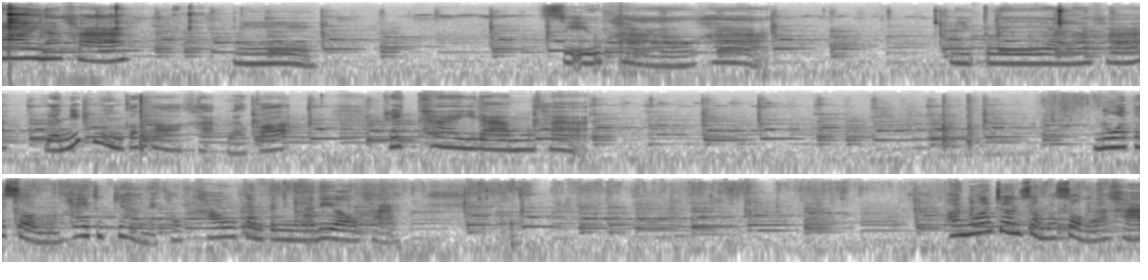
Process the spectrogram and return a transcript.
ง่าย ๆนะคะ มีซีอิ๊วขาวค่ะ มีเกลือนะคะเกลือนิดนึงก็พอค่ะ แล้วก็พริกไทยดำค่ะ นวดผสมให้ทุกอย่างเนี่ยเขาเข้ากันเป็นเนื้อเดียวค่ะ อนวดจนส่วนผสมนะคะ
